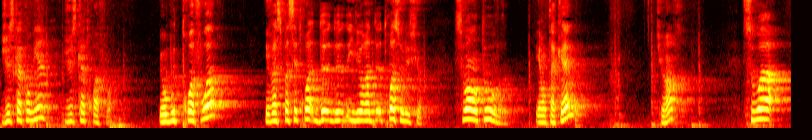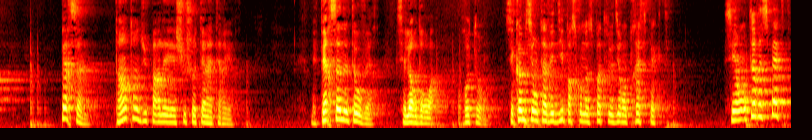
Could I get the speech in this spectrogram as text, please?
Jusqu'à combien? Jusqu'à trois fois. Et au bout de trois fois, il va se passer trois, il y aura trois solutions. Soit on t'ouvre et on t'accueille, tu rentres. Soit personne. T'as entendu parler chuchoter à l'intérieur. Mais personne ne t'a ouvert. C'est leur droit. Retourne. C'est comme si on t'avait dit parce qu'on n'ose pas te le dire, on te respecte. On te respecte.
